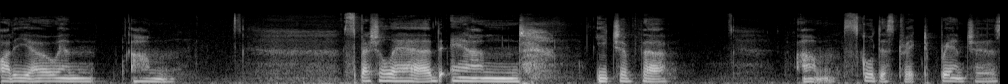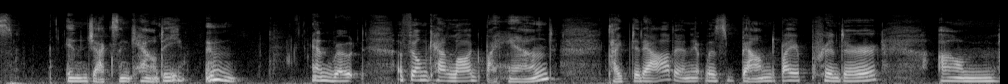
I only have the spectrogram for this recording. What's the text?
audio and um, special ed and each of the um, school district branches in Jackson County. and wrote a film catalog by hand, typed it out, and it was bound by a printer. Um,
